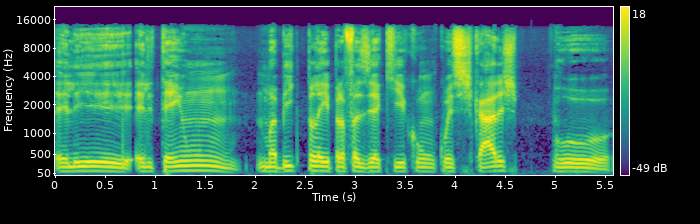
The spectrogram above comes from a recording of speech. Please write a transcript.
ele, ele tem um, uma big play para fazer aqui com, com esses caras. O,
